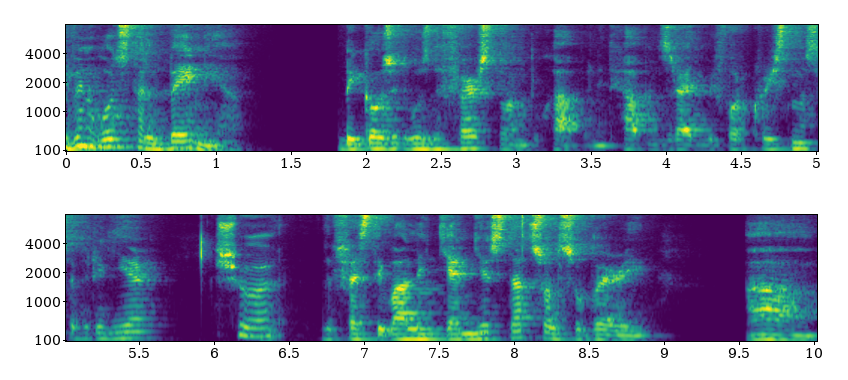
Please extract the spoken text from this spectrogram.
even watched Albania because it was the first one to happen. It happens right before Christmas every year Sure. the festival in Këngës. That's also very. Uh,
